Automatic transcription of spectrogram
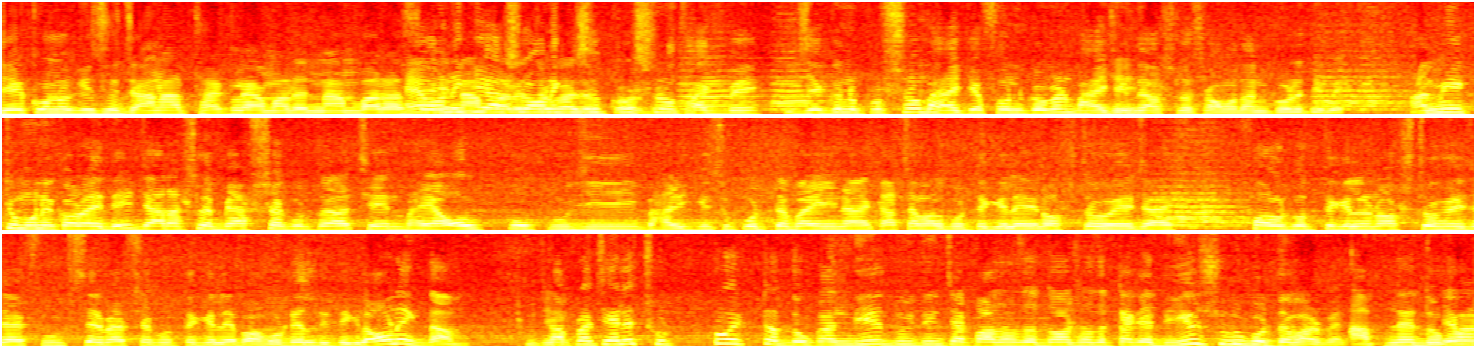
যে কোনো কিছু জানার থাকলে আমাদের নাম্বার আছে হ্যাঁ অনেকে আসলে অনেক কিছু প্রশ্ন থাকবে যে কোনো প্রশ্ন ভাইকে ফোন করবেন ভাই কিন্তু আসলে সমাধান করে দিবে। আমি একটু মনে করাই দিই যারা আসলে ব্যবসা করতে যাচ্ছেন ভাইয়া অল্প পুঁজি ভারী কিছু করতে পারি না কাঁচামাল করতে গেলে নষ্ট হয়ে যায় ফল করতে গেলে নষ্ট হয়ে যায় ফুডসের ব্যবসা করতে গেলে বা হোটেল দিতে গেলে অনেক দাম। আপনারা চাইলে ছোট্ট একটা দোকান দিয়ে দুই তিন চার পাঁচ হাজার দশ হাজার টাকা দিয়ে শুরু করতে পারবেন। আপনার দোকান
